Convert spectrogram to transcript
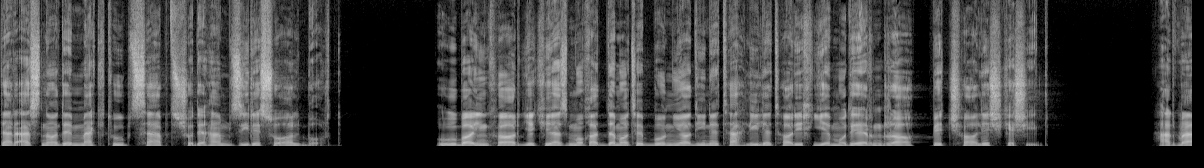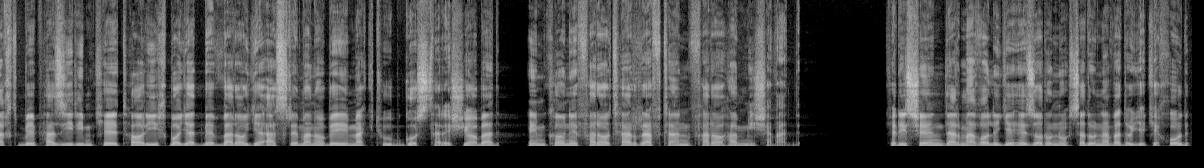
در اسناد مکتوب ثبت شده هم زیر سوال برد. او با این کار یکی از مقدمات بنیادین تحلیل تاریخی مدرن را به چالش کشید. هر وقت بپذیریم که تاریخ باید به ورای اصر منابع مکتوب گسترش یابد، امکان فراتر رفتن فراهم می شود. کریسشن در مقاله 1991 خود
